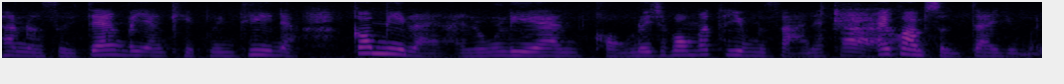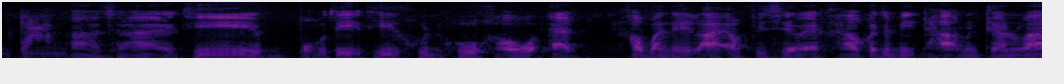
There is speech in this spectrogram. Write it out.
ทำหนังสือแจ้งไปยังเขตพื้นที่เนี่ยก็มีหลาย ๆ โรงเรียนของโดยเฉพาะมัธยมศึกษาเนี่ยค่ะ ให้ความสนใจอยู่เหมือนกัน อ่าใช่ที่ปกติที่คุณครูเขาแอดเข้ามาใน Line Official Account ก็จะมีถามเหมือนกันว่า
